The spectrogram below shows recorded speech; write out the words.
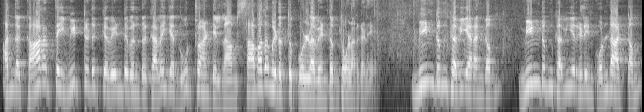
அந்த காலத்தை மீட்டெடுக்க வேண்டும் என்று கலைஞர் நூற்றாண்டில் நாம் சபதம் எடுத்துக்கொள்ள வேண்டும் தோழர்களே. மீண்டும் கவியரங்கம் மீண்டும் கவியர்களின் கொண்டாட்டம்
